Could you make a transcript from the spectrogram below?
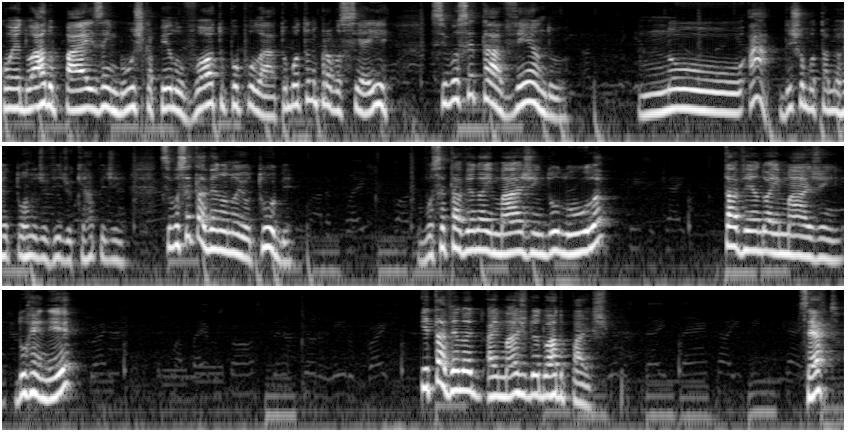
com Eduardo Paes em busca pelo voto popular. Tô botando para você aí. Se você tá vendo no. Ah, deixa eu botar meu retorno de vídeo aqui rapidinho. Se você tá vendo no YouTube, você tá vendo a imagem do Lula, tá vendo a imagem do René e tá vendo a imagem do Eduardo Paes. Certo?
